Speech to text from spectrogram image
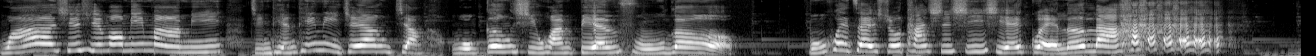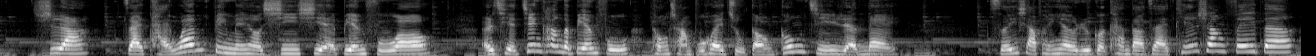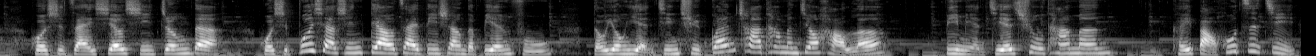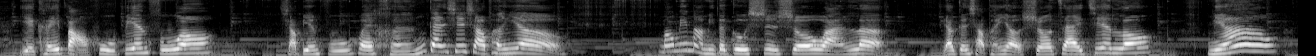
哇，谢谢猫咪妈咪，今天听你这样讲，我更喜欢蝙蝠了，不会再说它是吸血鬼了啦。哈哈哈哈哈。是啊。在台湾并没有吸血蝙蝠哦，而且健康的蝙蝠通常不会主动攻击人类。所以小朋友如果看到在天上飞的，或是在休息中的，或是不小心掉在地上的蝙蝠，都用眼睛去观察它们就好了，避免接触它们，可以保护自己，也可以保护蝙蝠哦。小蝙蝠会很感谢小朋友。猫咪妈咪的故事说完了，要跟小朋友说再见喽！喵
